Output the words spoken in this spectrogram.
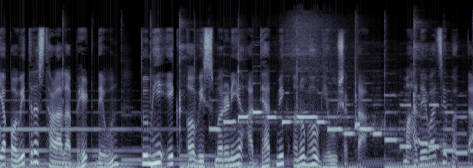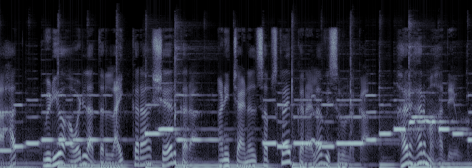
या पवित्र स्थळाला भेट देऊन तुम्ही एक अविस्मरणीय आध्यात्मिक अनुभव घेऊ शकता. महादेवाचे भक्त आहात. व्हिडिओ आवडला तर लाईक करा शेअर करा आणि चॅनल सबस्क्राईब करायला विसरू नका. हर हर महादेव.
